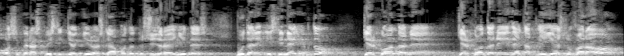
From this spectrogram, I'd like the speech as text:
Όπως υπερασπίστηκε ο Κύριος κάποτε τους Ισραηλίτες που ήταν εκεί στην Αίγυπτο και ερχόντανε, και ερχόντανε οι δέκα πληγές του Φαραώ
